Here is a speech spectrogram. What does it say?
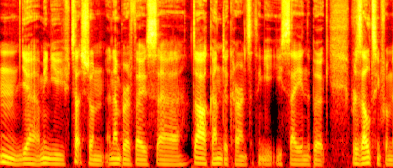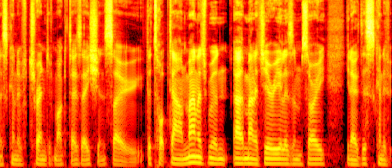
Mm, yeah, I mean, you've touched on a number of those uh, dark undercurrents, I think you, you, say in the book, resulting from this kind of trend of marketization. So the top-down management, uh, managerialism, sorry, you know, this kind of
